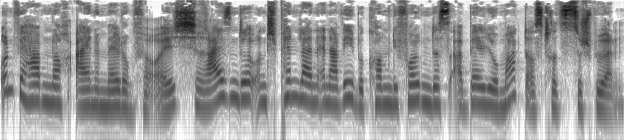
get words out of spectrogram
Und wir haben noch eine Meldung für euch. Reisende und Pendler in NRW bekommen die Folgen des Abellio-Marktaustritts zu spüren.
